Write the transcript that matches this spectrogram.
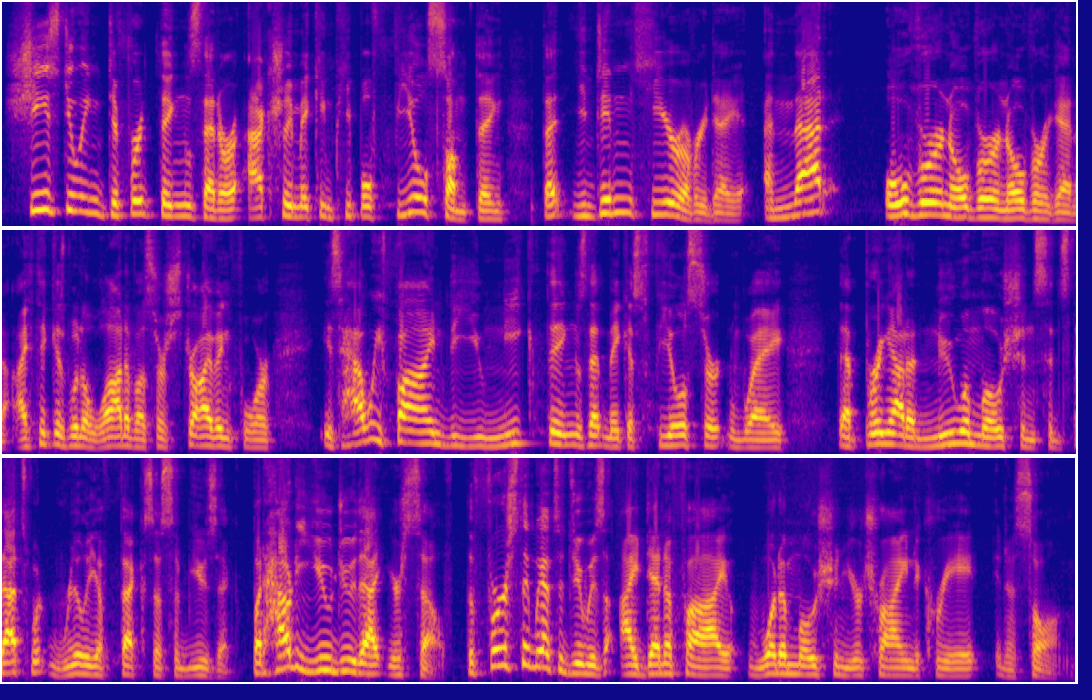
She's doing different things that are actually making people feel something that you didn't hear every day. And that over and over and over again, I think is what a lot of us are striving for, is how we find the unique things that make us feel a certain way that bring out a new emotion since that's what really affects us in music. But how do you do that yourself? The first thing we have to do is identify what emotion you're trying to create in a song.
